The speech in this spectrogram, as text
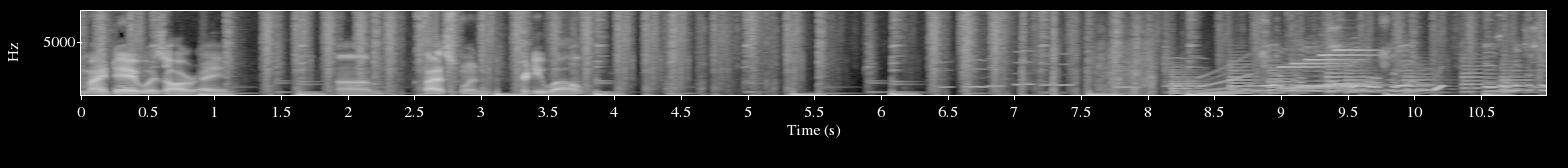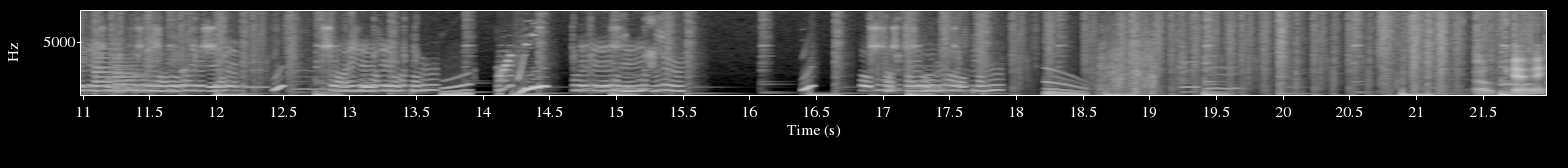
My day was alright. Um, class went pretty well. Okay.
